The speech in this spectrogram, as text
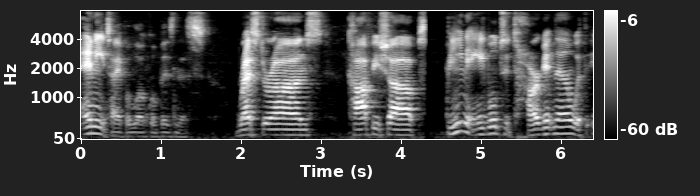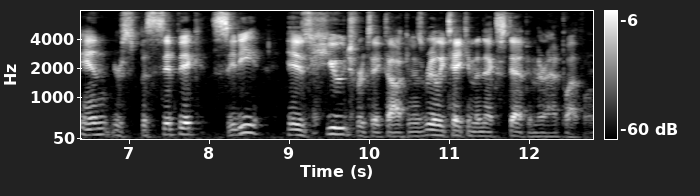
any type of local business restaurants, coffee shops, being able to target now within your specific city is huge for TikTok and is really taking the next step in their ad platform.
